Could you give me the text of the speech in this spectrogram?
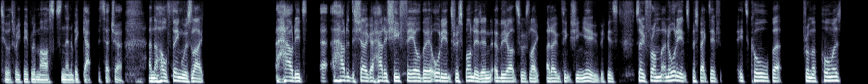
two or three people in masks, and then a big gap, etc. And the whole thing was like, how did uh, how did the show go? How did she feel the audience responded? And, and the answer was like, I don't think she knew because so from an audience perspective, it's cool, but from a performer's,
